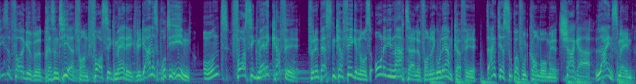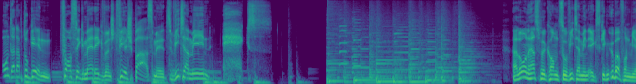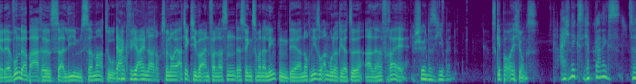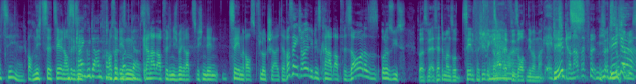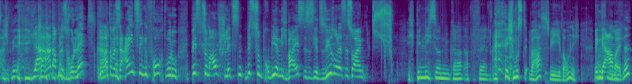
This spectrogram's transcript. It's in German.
Diese Folge wird präsentiert von Four Sigmatic Veganes Protein und Four Sigmatic Kaffee. Für den besten Kaffeegenuss ohne die Nachteile von regulärem Kaffee. Dank der Superfood-Kombo mit Chaga, Lion's Mane und Adaptogenen. Four Sigmatic wünscht viel Spaß mit Vitamin X. Hallo und herzlich willkommen zu Vitamin X. Gegenüber von mir der wunderbare Salim Samatu. Danke für die Einladung. muss mir neue Adjektive einfallen lassen, deswegen zu meiner Linken, der noch nie so anmoderierte, alle frei. Schön, dass ich hier bin. Was geht bei euch, Jungs? Eigentlich nix. Ich habe gar nichts zu erzählen. Auch nichts zu erzählen, außer ist diesen, kein guter Anfang außer für diesen Podcast. Granatapfel, den ich mir gerade zwischen den Zähnen rausflutsche, Alter. Was ist eigentlich euer Lieblingsgranatapfel? Sauer oder, oder süß? So, als, wär, als hätte man so zehn verschiedene Granatäpfelsorten, die man mag. Ey, welchen Granatäpfel? Ich, Digga, ich bin, ja, Granatapfel ist Roulette. Granatapfel ist der einzige Frucht, wo du bis zum Aufschlitzen, bis zum Probieren nicht weißt, ist es jetzt süß oder ist es so ein. ich bin nicht so ein Granatapfel-Fan. Ich musste. Was? Wie? Warum nicht? Wegen Was der Arbeit, ne?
